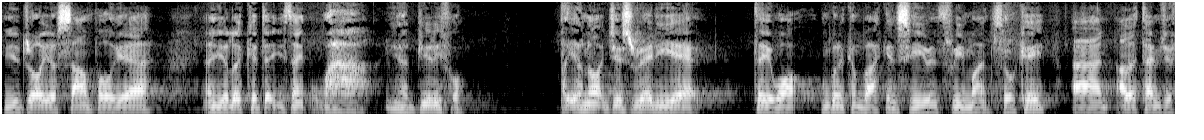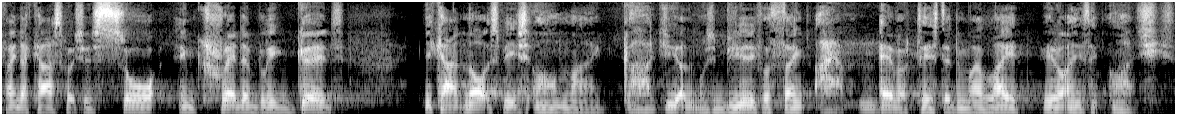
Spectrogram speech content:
you draw your sample, yeah, and you look at it and you think, "Wow, you're beautiful," but you're not just ready yet. Tell you what, I'm going to come back and see you in three months, okay? And other times you find a cask which is so incredibly good, you can't not speak. Say, oh my God, you are the most beautiful thing I have ever tasted in my life. You know, and you think, oh jeez,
